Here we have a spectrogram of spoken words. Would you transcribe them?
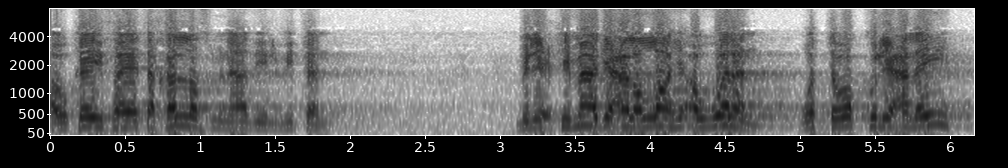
أو كيف يتخلص من هذه الفتن. بالاعتماد على الله أولا والتوكل عليه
